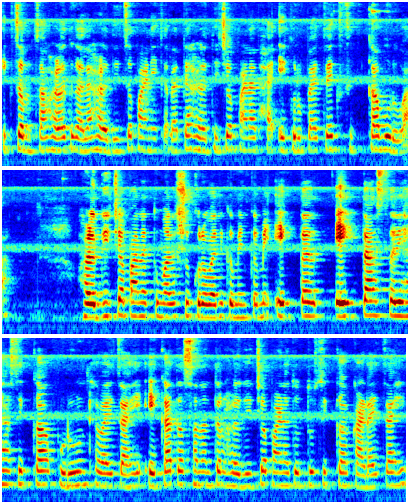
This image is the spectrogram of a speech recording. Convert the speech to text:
एक चमचा हळद घाला हळदीचं पाणी करा. त्या हळदीच्या पाण्यात हा एक रुपयाचा एक सिक्का बुडवा. हळदीच्या पाण्यात तुम्हाला शुक्रवारी कमीत कमी एक तास एक तास तरी हा सिक्का बुडवून ठेवायचा आहे. एका तासानंतर हळदीच्या पाण्यातून तो सिक्का काढायचा आहे.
